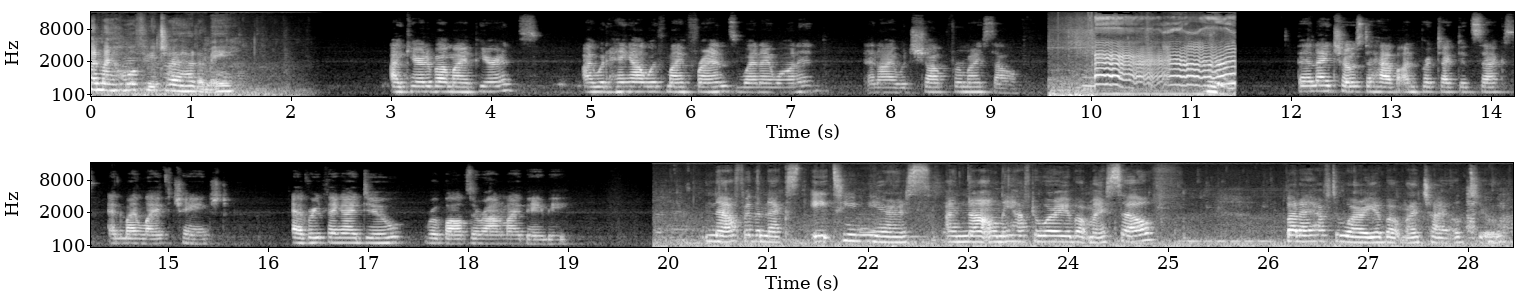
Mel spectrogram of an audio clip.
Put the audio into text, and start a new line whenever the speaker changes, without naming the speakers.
had my whole future ahead of me.
I cared about my appearance. I would hang out with my friends when I wanted, and I would shop for myself. then I chose to have unprotected sex, and my life changed. Everything I do revolves around my baby.
Now, for the next 18 years, I not only have to worry about myself, but I have to worry about my child too.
